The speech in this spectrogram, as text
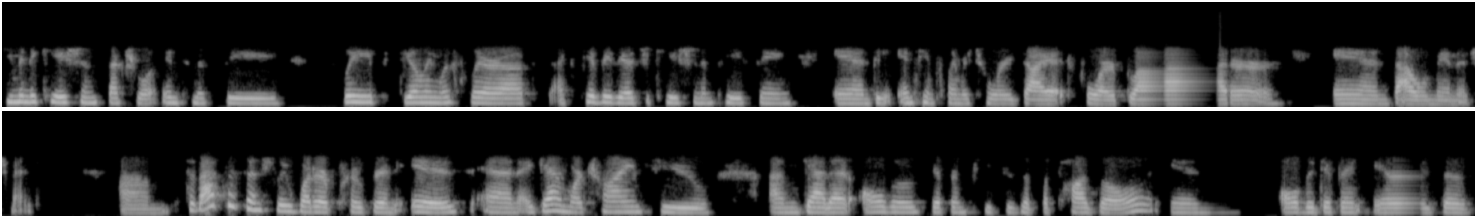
communication, sexual intimacy, sleep, dealing with flare ups, activity education and pacing, and the anti inflammatory diet for bladder and bowel management. Um, so that's essentially what our program is. And again, we're trying to um, get at all those different pieces of the puzzle in all the different areas of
